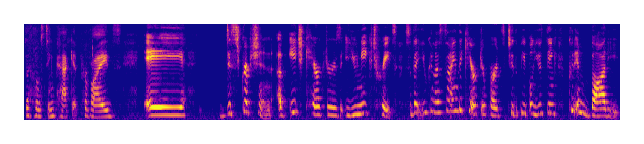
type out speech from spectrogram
The hosting packet provides a description of each character's unique traits so that you can assign the character parts to the people you think could embody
